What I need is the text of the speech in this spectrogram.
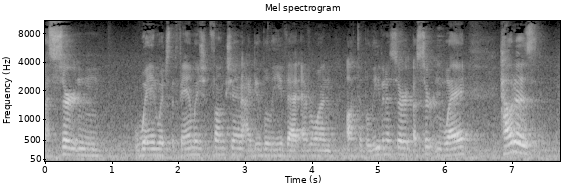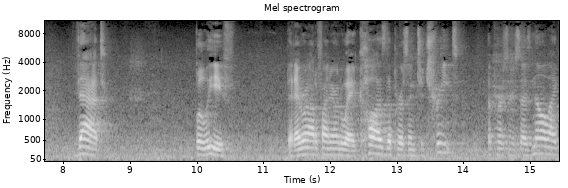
a certain way in which the family should function. I do believe that everyone ought to believe in a, cer- a certain way. How does that belief that everyone ought to find their own way caused the person to treat the person who says, no, like,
